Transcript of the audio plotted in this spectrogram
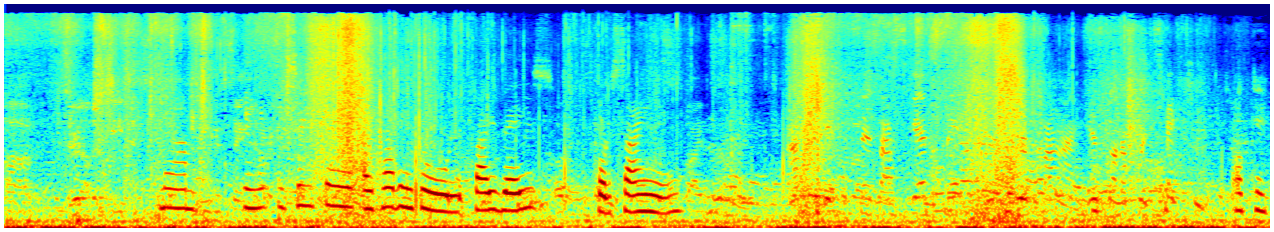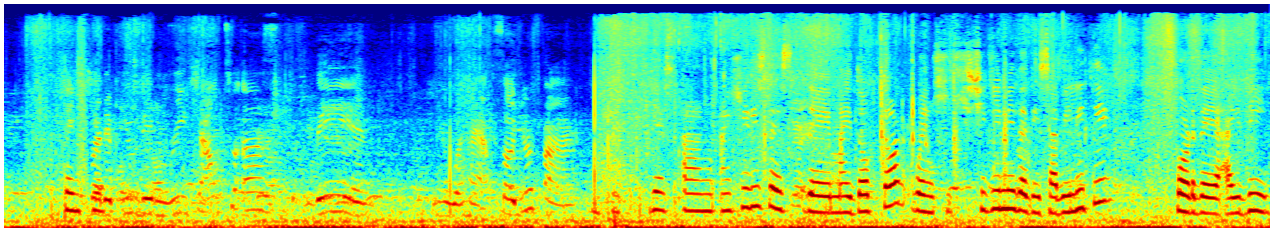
Uh, is there other cases? Ma'am, it, it says that I have until five days for signing. I mean, it- since I scheduled five days for fine. It's gonna protect you. Okay, thank you. But if you didn't reach out to us, then you will have. So you're fine. Yes, and, and here is the, the my doctor when he, she gave me the disability for the ID,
